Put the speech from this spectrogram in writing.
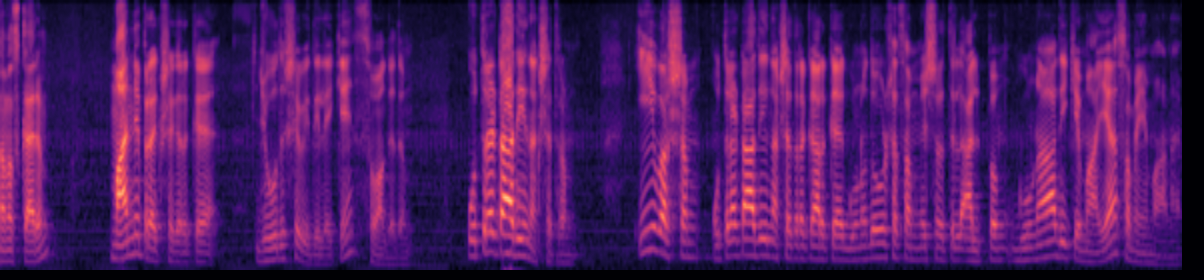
നമസ്കാരം. മാന്യപ്രേക്ഷകർക്ക് ജ്യോതിഷവിധിയിലേക്ക് സ്വാഗതം. ഉത്രട്ടാതി നക്ഷത്രം. ഈ വർഷം ഉത്രട്ടാതി നക്ഷത്രക്കാർക്ക് ഗുണദോഷ സമ്മിശ്രത്തിൽ അല്പം ഗുണാധിക്യമായ സമയമാണ്.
